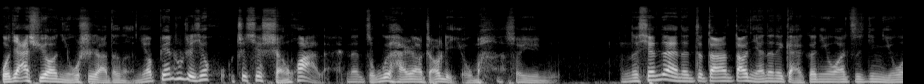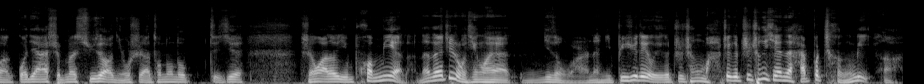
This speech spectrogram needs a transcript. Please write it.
国家需要牛市啊，等等，你要编出这些这些神话来，那总归还是要找理由嘛。所以，那现在呢，这当然当年的那改革牛啊，资金牛啊，国家什么需要牛市啊，通通都这些神话都已经破灭了。那在这种情况下，你怎么玩呢？你必须得有一个支撑嘛。这个支撑现在还不成立啊，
